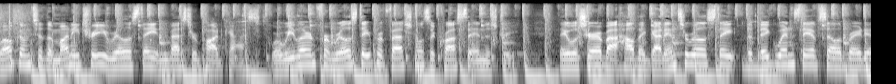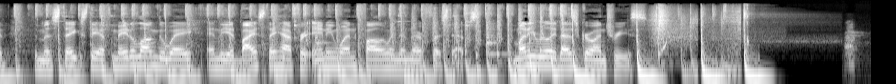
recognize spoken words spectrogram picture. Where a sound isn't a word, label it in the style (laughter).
Welcome to the Money Tree Real Estate Investor Podcast, where we learn from real estate professionals across the industry. They will share about how they got into real estate, the big wins they have celebrated, the mistakes they have made along the way, and the advice they have for anyone following in their footsteps. Money really does grow on trees.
